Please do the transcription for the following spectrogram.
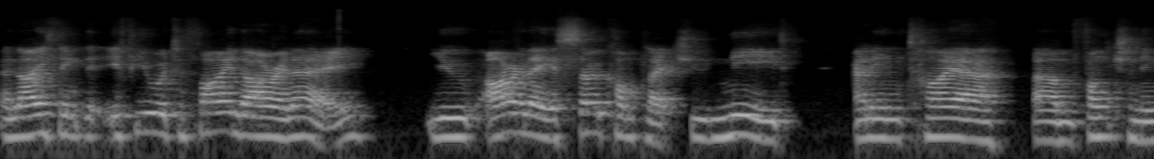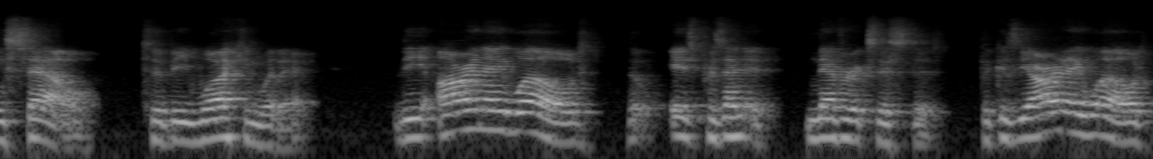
And I think that if you were to find RNA, you RNA is so complex, you need an entire um, functioning cell to be working with it. The RNA world that is presented never existed because the RNA world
